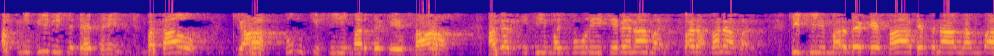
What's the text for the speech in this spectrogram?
اپنی بیوی سے کہتے ہیں، بتاؤ کیا تم کسی مرد کے ساتھ اگر کسی مجبوری کے بنا پر بنا پر کسی مرد کے ساتھ اتنا لمبا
